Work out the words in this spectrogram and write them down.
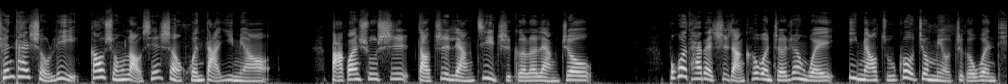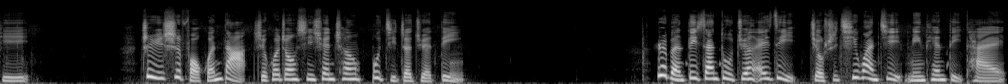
全台首例高雄老先生混打疫苗，把关疏失导致两剂只隔了两周。不过台北市长柯文哲认为疫苗足够就没有这个问题。至于是否混打，指挥中心宣称不急着决定。日本第三度捐 A Z 九十七万剂，明天抵台。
